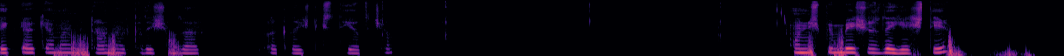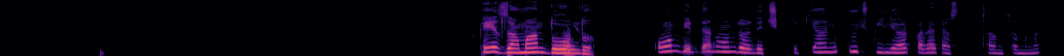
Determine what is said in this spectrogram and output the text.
Beklerken ben bir tane arkadaşımıza arkadaşlık isteği atacağım. 13.500 de geçti. Ve zaman doldu. 11'den 14'e çıktık. Yani 3 milyar para kastık tam tamına.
